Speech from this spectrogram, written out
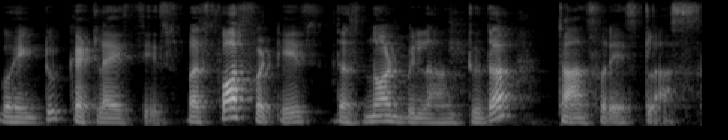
going to catalyze this, but phosphatase does not belong to the transferase class.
